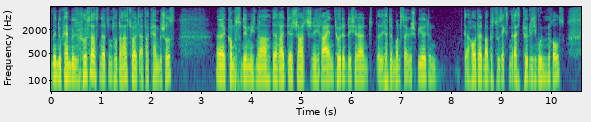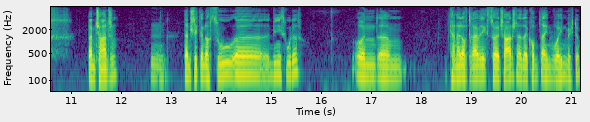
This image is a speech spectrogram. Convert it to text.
wenn du keinen Beschuss hast und als Untoter hast du halt einfach keinen Beschuss, äh, kommst du dem nicht nah. Der reitet, der chargt nicht rein, tötet dich. Dann, also ich hatte Monster gespielt und der haut halt mal bis zu 36 tödliche Wunden raus beim Chargen. Hm. Dann schlägt er noch zu, äh, wie nichts Gutes. Und ähm, kann halt auf 3 bis 6 Zoll chargen, also er kommt dahin, wo er hin möchte.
